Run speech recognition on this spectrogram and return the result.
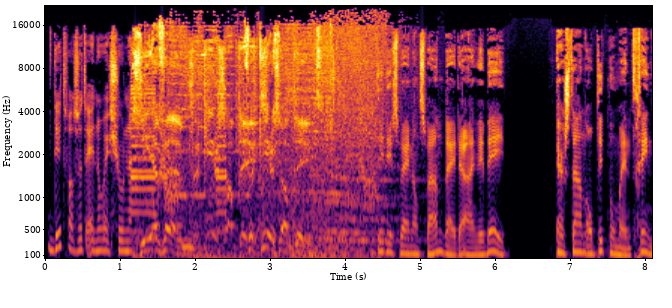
Dit was het NOS Journaal. ZFM, verkeersupdate. verkeersupdate. Dit is Wijnand Zwaan bij de ANWB. Er staan op dit moment geen...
